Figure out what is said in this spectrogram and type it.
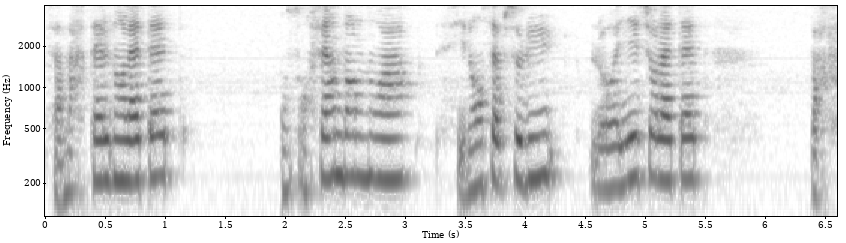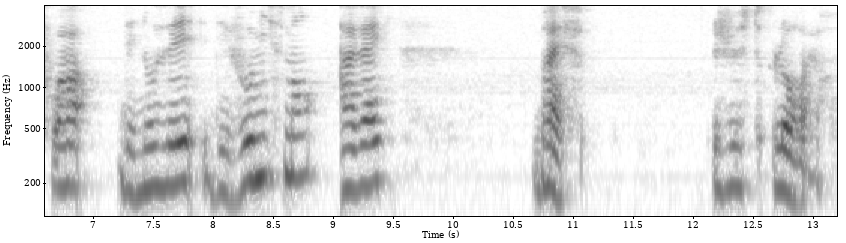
Ça martèle dans la tête, on s'enferme dans le noir, silence absolu, l'oreiller sur la tête, parfois des nausées, des vomissements avec. Bref, juste l'horreur.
